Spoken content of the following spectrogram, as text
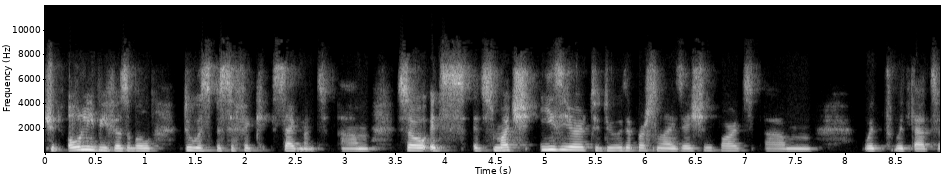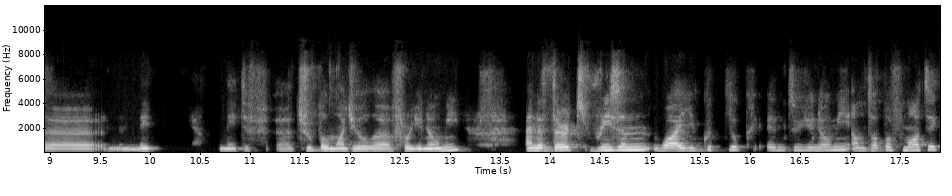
should only be visible to a specific segment. Um, so it's it's much easier to do the personalization part um, with with that uh, nat native uh, Drupal module uh, for Unomi. And the third reason why you could look into Unomi on top of Mautic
